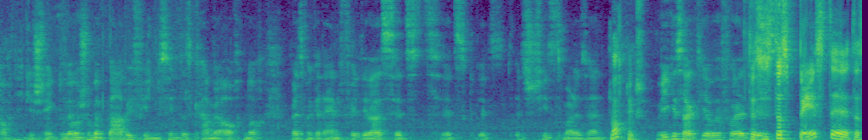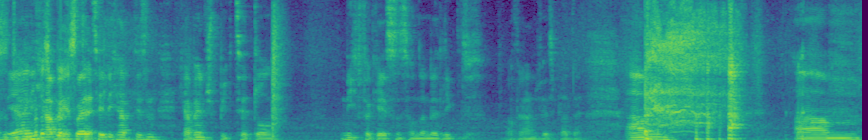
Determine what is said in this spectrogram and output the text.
Auch nicht geschenkt. Und wenn wir schon beim Barbie-Film sind, das kam ja auch noch, weil es mir gerade einfällt. Ich weiß, jetzt, jetzt, jetzt, jetzt schießt mal alles ein. Macht nichts. Wie gesagt, ich habe vorher. Das ist das Beste, das ist ja, ich das habe Beste. vorher erzählt, ich habe diesen, ich habe einen Spickzettel nicht vergessen, sondern der liegt auf einer anderen Festplatte. Ähm, ähm,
